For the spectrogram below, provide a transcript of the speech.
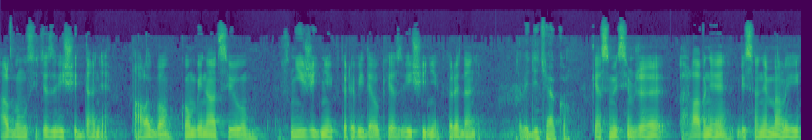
alebo musíte zvýšiť dane. Alebo kombináciu znížiť niektoré výdavky a zvýšiť niektoré dane. Vidíte ako? Ja si myslím, že hlavne by sa nemali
